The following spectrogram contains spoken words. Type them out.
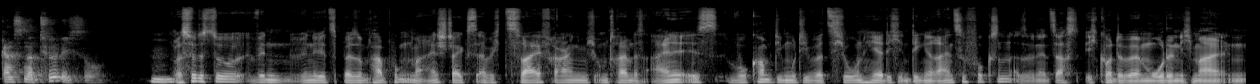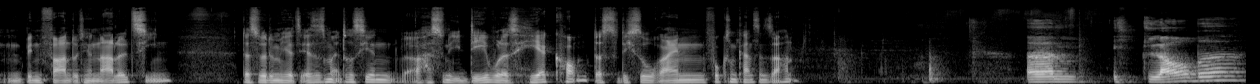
ganz natürlich so. Hm. Was würdest du, wenn, wenn du jetzt bei so ein paar Punkten mal einsteigst, habe ich zwei Fragen, die mich umtreiben. Das eine ist, wo kommt die Motivation her, dich in Dinge reinzufuchsen? Also wenn du jetzt sagst, ich konnte bei Mode nicht mal einen Bindfaden durch eine Nadel ziehen. Das würde mich als erstes mal interessieren. Hast du eine Idee, wo das herkommt, dass du dich so reinfuchsen kannst in Sachen? Ähm, ich glaube,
